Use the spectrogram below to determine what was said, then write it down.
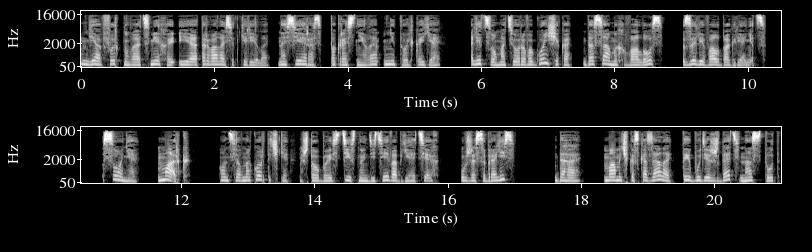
Я фыркнула от смеха и оторвалась от Кирилла. На сей раз покраснела не только я. Лицо матерого гонщика до самых волос заливал багрянец. «Соня! Марк!» Он сел на корточки, чтобы стиснуть детей в объятиях. «Уже собрались?» «Да. Мамочка сказала, ты будешь ждать нас тут.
